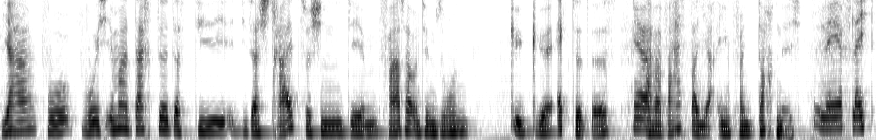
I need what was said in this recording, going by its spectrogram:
Ja, wo, wo ich immer dachte, dass die, dieser Streit zwischen dem Vater und dem Sohn geactet ist. Ja. Aber war es dann ja irgendwann doch nicht. Naja, vielleicht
